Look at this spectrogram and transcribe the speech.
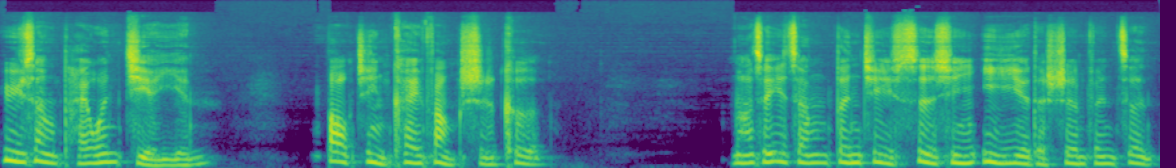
遇上台湾解严、报禁开放时刻，拿着一张登记四星异业的身份证，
